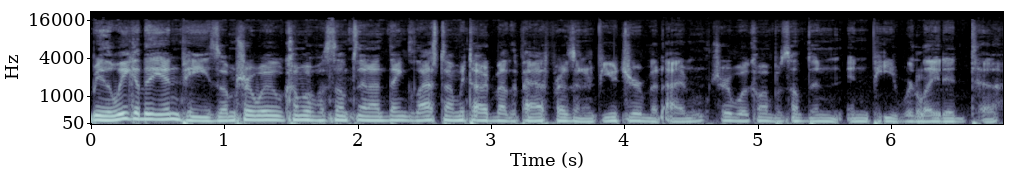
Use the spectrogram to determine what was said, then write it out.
be the week of the NPs. I'm sure we'll come up with something. I think last time we talked about the past, present, and future, but I'm sure we'll come up with something NP related to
